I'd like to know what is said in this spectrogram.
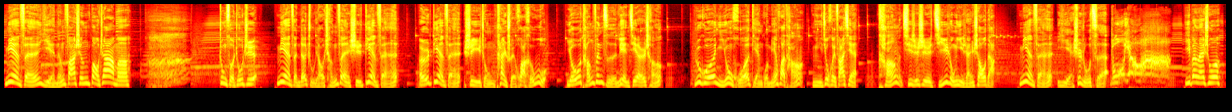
面粉也能发生爆炸吗？众所周知，面粉的主要成分是淀粉，而淀粉是一种碳水化合物，由糖分子链接而成。如果你用火点过棉花糖，你就会发现，糖其实是极容易燃烧的，面粉也是如此。不要啊！一般来说，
